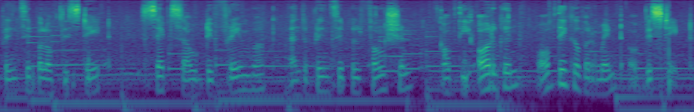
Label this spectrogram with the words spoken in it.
principle of the state sets out the framework and the principal function of the organ of the government of the state.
